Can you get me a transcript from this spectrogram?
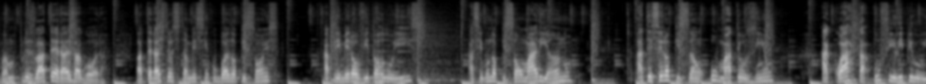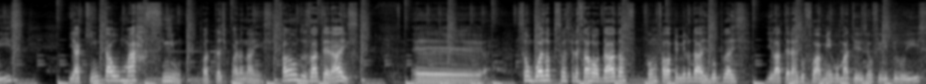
Vamos para os laterais agora. Laterais trouxe também cinco boas opções. A primeira é o Vitor Luiz, a segunda opção o Mariano, a terceira opção o Mateuzinho, a quarta o Felipe Luiz e a quinta o Marcinho do Atlético Paranaense. Falando dos laterais, é... são boas opções para essa rodada. Vamos falar primeiro das duplas de laterais do Flamengo, o e Felipe Luiz.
